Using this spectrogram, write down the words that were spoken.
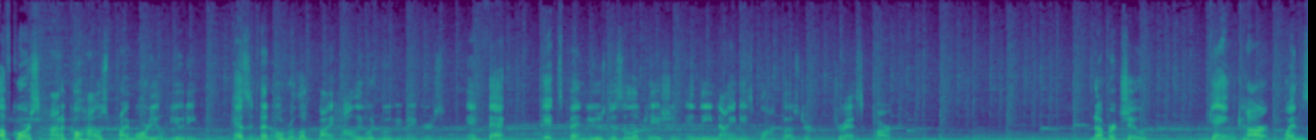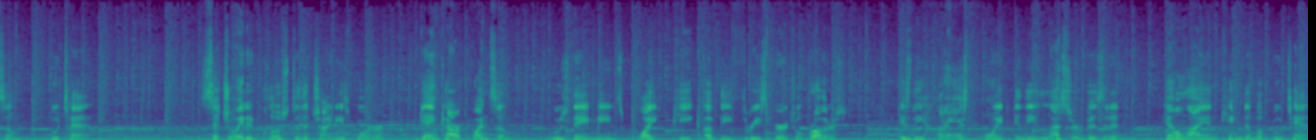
Of course, Hanako Honokohau's primordial beauty hasn't been overlooked by Hollywood movie makers. In fact, it's been used as a location in the 90s blockbuster Jurassic Park. Number 2. Gangkar Puensum, Bhutan Situated close to the Chinese border, Gangkar Puensum, whose name means White Peak of the Three Spiritual Brothers, is the highest point in the lesser visited Himalayan kingdom of Bhutan.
